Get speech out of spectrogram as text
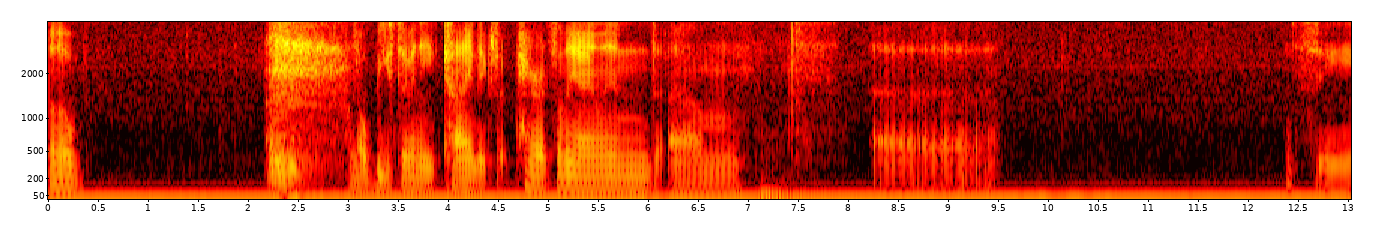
Um, no beast of any kind except parrots on the island. Um, uh, let's see.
